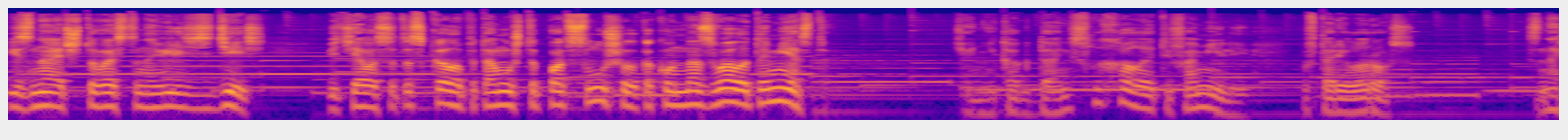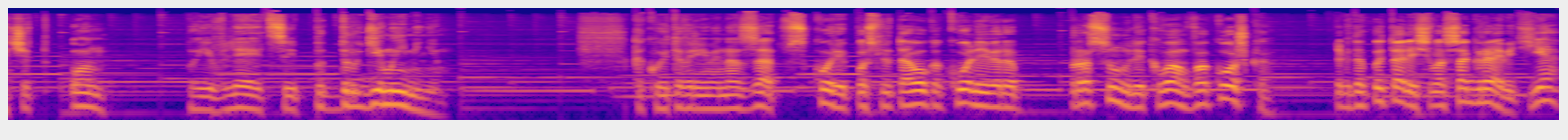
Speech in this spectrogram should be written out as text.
и знает, что вы остановились здесь, ведь я вас отыскала, потому что подслушала, как он назвал это место». «Я никогда не слыхала этой фамилии», — повторила Рос. Значит, он появляется и под другим именем. Какое-то время назад, вскоре после того, как Оливера просунули к вам в окошко, когда пытались вас ограбить, я,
